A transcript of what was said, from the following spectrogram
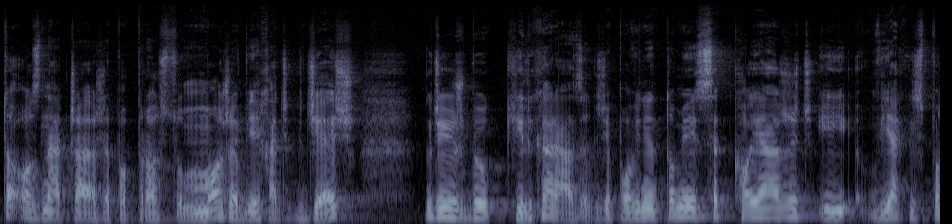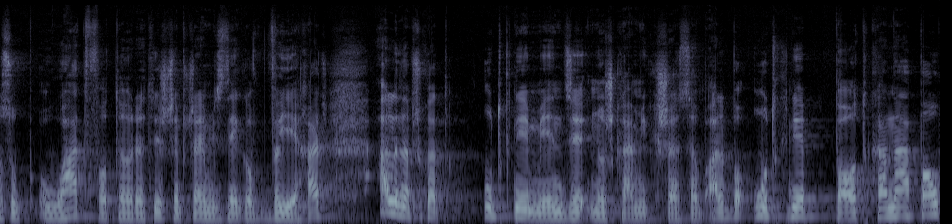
To oznacza, że po prostu może wjechać gdzieś, gdzie już był kilka razy, gdzie powinien to miejsce kojarzyć i w jakiś sposób łatwo, teoretycznie przynajmniej z niego wyjechać, ale na przykład utknie między nóżkami krzeseł albo utknie pod kanapą.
